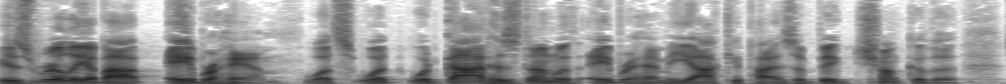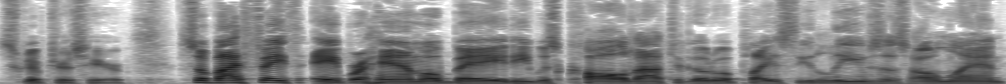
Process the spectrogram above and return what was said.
is really about Abraham. What's, what, what God has done with Abraham. He occupies a big chunk of the scriptures here. So by faith, Abraham obeyed. He was called out to go to a place. He leaves his homeland.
